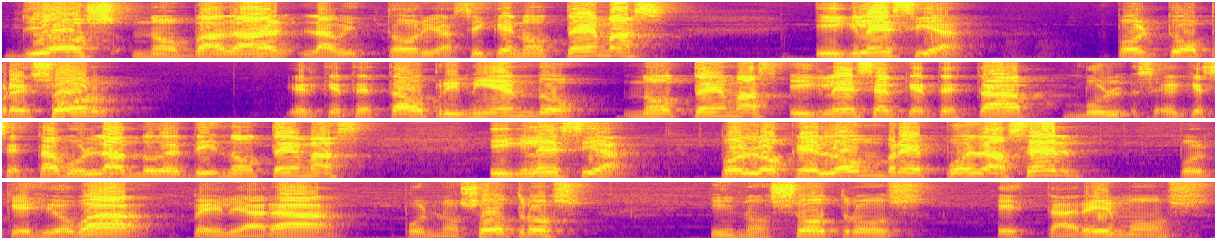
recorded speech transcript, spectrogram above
Dios nos va a dar la victoria. Así que no temas, iglesia, por tu opresor, el que te está oprimiendo. No temas, iglesia, el que te está el que se está burlando de ti. No temas, iglesia, por lo que el hombre pueda hacer, porque Jehová peleará por nosotros y nosotros estaremos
